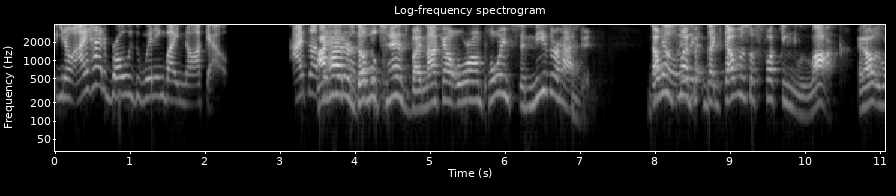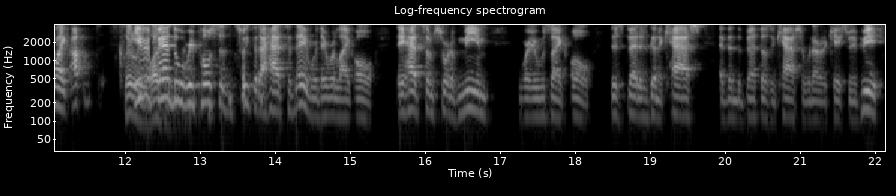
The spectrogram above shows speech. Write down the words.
you know, I had Rose winning by knockout. I thought I had was her double chance by knockout or on points, and neither happened. That was my it was- like that was a fucking lock, and I was like, I, Clearly, even. FanDuel reposted the tweet that I had today where they were like, oh, they had some sort of meme where it was like, oh, this bet is gonna cash, and then the bet doesn't cash or whatever the case may be.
